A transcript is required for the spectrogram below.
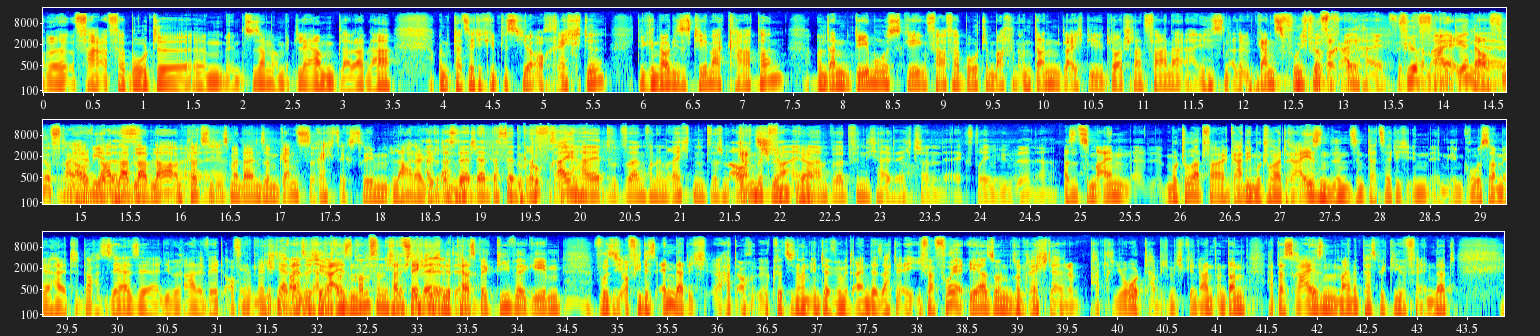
äh, Fahrverbote ähm, im Zusammenhang mit Lärm, bla bla bla. Und tatsächlich gibt es hier auch Rechte, die genau dieses Thema kapern und dann Demos gegen Fahrverbote machen und dann gleich die Deutschlandfahne hissen. Also ganz furchtbar. Für Freiheit, für Für, Freiheit, genau, für genau Freiheit, wie bla bla bla bla. Und Ja, plötzlich ist man da in so einem ganz rechtsextremen Lager Also, dass gelandet. der, der, dass der und Begriff. Freiheit sozusagen von den Rechten inzwischen auch mit schlimm, ja. vereinnahmt wird, finde ich halt echt schon extrem übel. Ja. Also zum einen, äh, Motorradfahrer, gar die Motorradreisenden sind tatsächlich in, in, in großer Mehrheit doch sehr, sehr liberale, weltoffene Ja, Menschen, ja weil solche anders, Reisen tatsächlich Welt, eine ja. Perspektive geben, wo sich auch vieles ändert. Ich hatte auch kürzlich noch ein Interview mit einem, der sagte, ey, ich war vorher eher so ein, so ein Rechter, ein Patriot habe ich mich genannt und dann hat das Reisen meine Perspektive verändert.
